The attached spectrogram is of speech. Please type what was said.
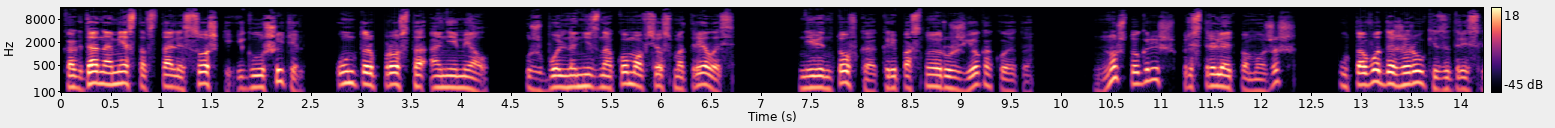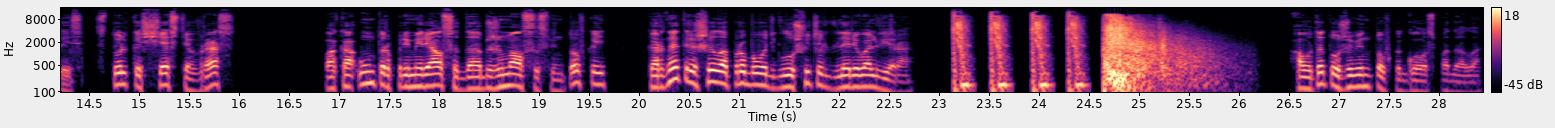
Когда на место встали сошки и глушитель, Унтер просто онемел. Уж больно незнакомо все смотрелось. Не винтовка, а крепостное ружье какое-то. Ну что, Гриш, пристрелять поможешь? У того даже руки затряслись. Столько счастья в раз. Пока Унтер примерялся да обжимался с винтовкой, Корнет решил опробовать глушитель для револьвера. А вот это уже винтовка голос подала.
